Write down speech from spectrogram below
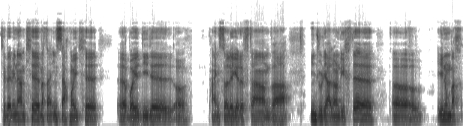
که ببینم که مثلا این سهمایی که با یه دید پنج ساله گرفتم و اینجوری الان ریخته این اون وقت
